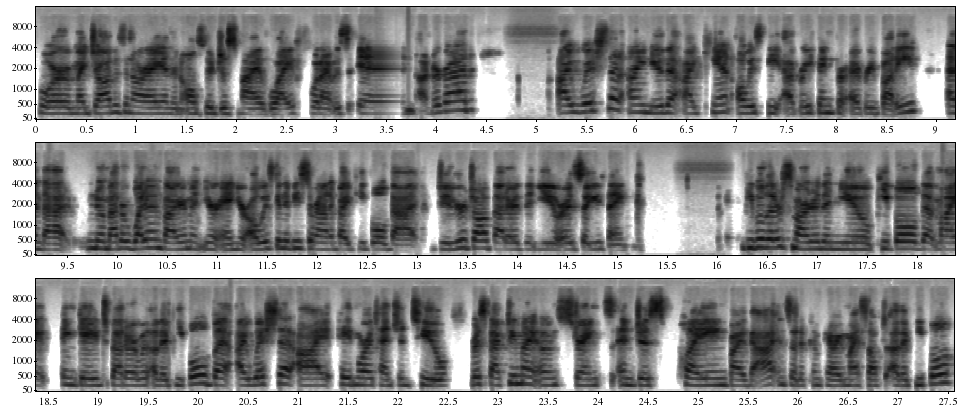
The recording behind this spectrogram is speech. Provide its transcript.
for my job as an RA and then also just my life when I was in undergrad. I wish that I knew that I can't always be everything for everybody and that no matter what environment you're in, you're always going to be surrounded by people that do your job better than you, or so you think people that are smarter than you, people that might engage better with other people. But I wish that I paid more attention to respecting my own strengths and just playing by that instead of comparing myself to other people,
